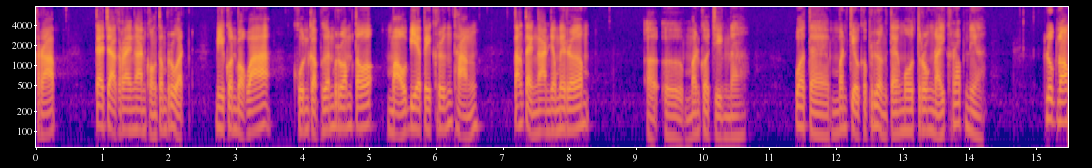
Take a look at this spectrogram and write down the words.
ครับ แต่จากรายงานของตำรวจ มีคนบอกว่า คุณกับเพื่อนร่วมโต๊ะ เหมาเบียร์ไปครึ่งถัง ตั้งแต่งานยังไม่เริ่ม เออเออ มันก็จริงนะ ว่าแต่มันเกี่ยวกับเรื่องแตงโมตรงไหนครับเนี่ย ลูกน้อง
